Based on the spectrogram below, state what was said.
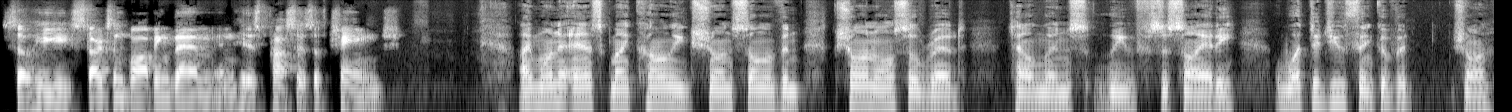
So he starts involving them in his process of change. I want to ask my colleague Sean Sullivan. Sean also read Tao Leave Society. What did you think of it, Sean?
